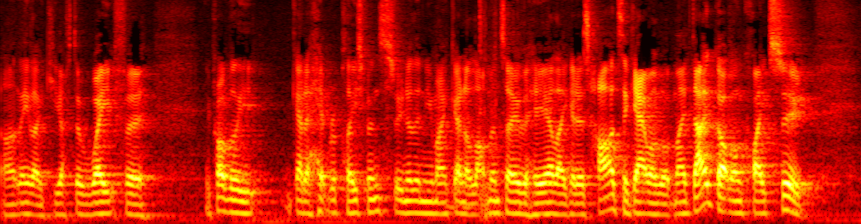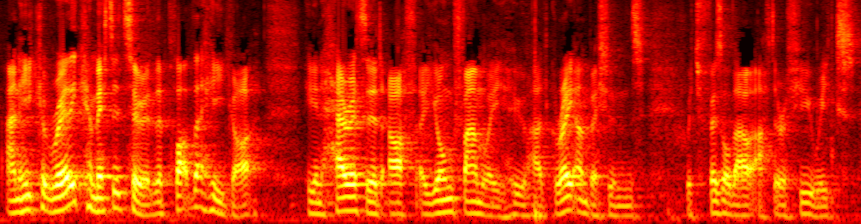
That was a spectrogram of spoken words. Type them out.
aren't they? Like you have to wait for, you probably get a hip replacement sooner than you might get an allotment over here. Like it is hard to get one, but my dad got one quite soon. And he really committed to it. The plot that he got, he inherited off a young family who had great ambitions, which fizzled out after a few weeks.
